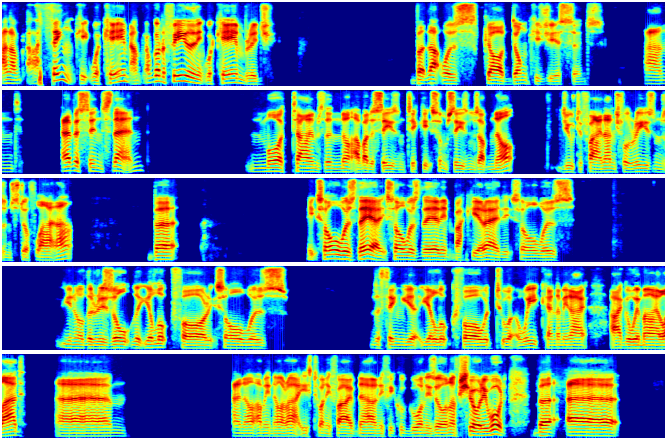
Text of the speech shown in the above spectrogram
and I, I think it were Cam. I've I've got a feeling it were Cambridge, but that was God donkey's years since, and ever since then, more times than not, I've had a season ticket. Some seasons I've not, due to financial reasons and stuff like that. But it's always there. It's always there in the back of your head. It's always, you know, the result that you look for. It's always the thing you, you look forward to at a weekend. I mean, I, I go with my lad. Um, and I I mean, all right, he's 25 now, and if he could go on his own, I'm sure he would. But uh,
